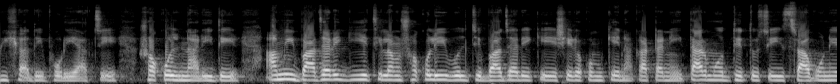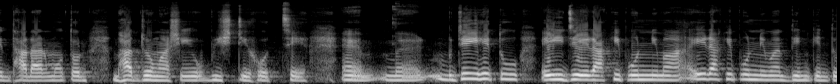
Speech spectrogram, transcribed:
বিষাদে ভরে আছে সকল নারীদের। আমি বাজারে গিয়েছিলাম, সকলেই বলছে, বাজারে কে সেরকম কেনাকাটা নেই? তার মধ্যে তো সেই শ্রাবণের ধারার মতন ভাদ্র মাসেও বৃষ্টি হচ্ছে। যেহেতু এই যে রাখি পূর্ণিমা, এই রাখি পূর্ণিমার দিন কিন্তু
